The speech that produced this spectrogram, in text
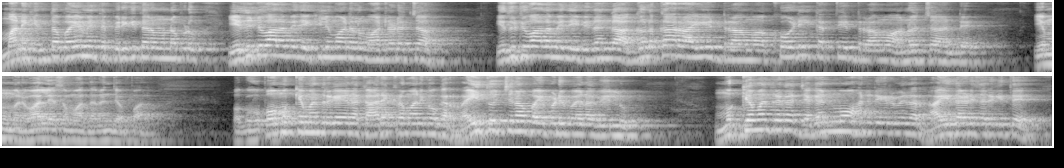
మనకి ఇంత భయం ఇంత పెరిగితనం ఉన్నప్పుడు ఎదుటి వాళ్ళ మీద ఎకిలి మాటలు మాట్లాడొచ్చా? ఎదుటి వాళ్ళ మీద ఈ విధంగా గులకా రాయి డ్రామా కోడి కత్తి డ్రామా అనొచ్చా అంటే? ఏమో మరి వాళ్ళే సమాధానం చెప్పాలి. ఒక ఉప ముఖ్యమంత్రిగా అయిన కార్యక్రమానికి ఒక రైతు వచ్చినా భయపడిపోయిన వీళ్ళు. ముఖ్యమంత్రిగా జగన్మోహన్ రెడ్డి గారి మీద రాయి దాడి జరిగితే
